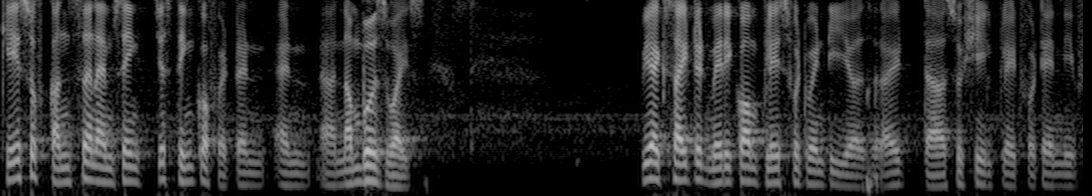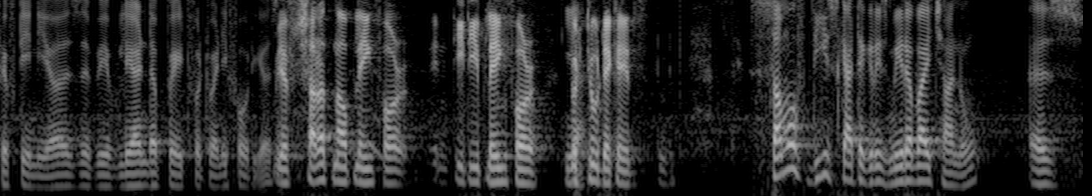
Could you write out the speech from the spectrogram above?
case of concern. I'm saying just think of it and, and uh, numbers wise. We are excited. Mary Kom plays for 20 years, right? Uh, Sushil played for 10, 15 years. We have Leander played for 24 years. We have Sharath now playing for, in TT playing for good two decades. Some of these categories, Mirabai Chanu is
